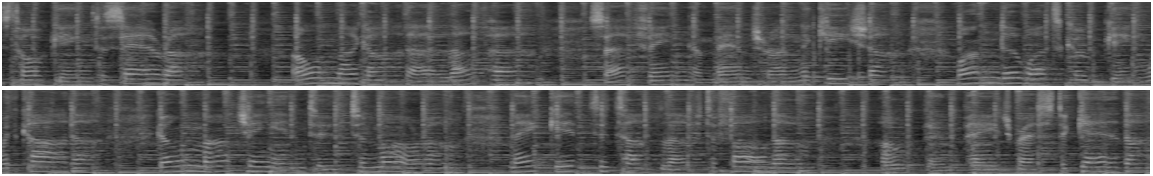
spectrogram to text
is talking to Sarah. Oh my god, I love her. Surfing a mantra, Nikisha. Wonder what's cooking with Carter. Go marching into tomorrow. Make it a tough love to follow. Open page press together.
